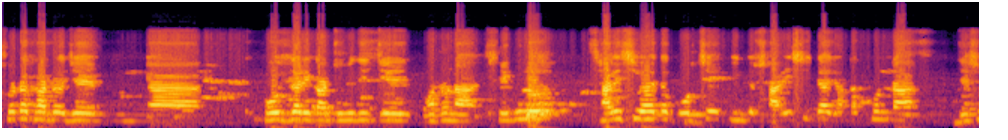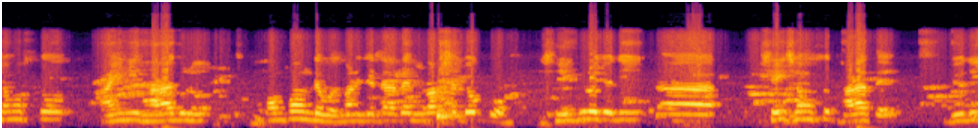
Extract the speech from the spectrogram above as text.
ছোটখাটো যে ফৌজদারি কার্যবিধির যে ঘটনা, সেগুলো সালিসি হয়তো করছে, কিন্তু সালিসিটা যতক্ষণ না যে সমস্ত আইনি ধারাগুলো কম্পাউন্ডেবল মানে যেটাতে মীমাংসা যোগ্য, সেইগুলো যদি সেই সমস্ত ধারাতে যদি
